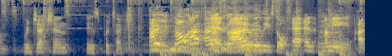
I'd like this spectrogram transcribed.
um, rejection is protection. I mm-hmm. no, I, I and do I believe so. And, and I mm-hmm. mean, I,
